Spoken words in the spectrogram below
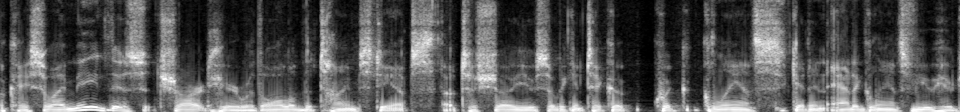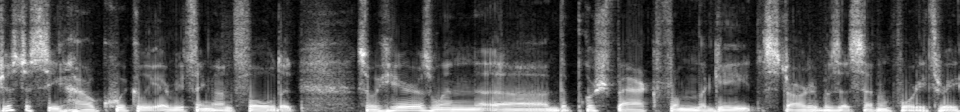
Okay, so I made this chart here with all of the timestamps uh, to show you so we can take a quick glance, get an at a glance view here just to see how quickly everything unfolded. So here's when uh, the pushback from the gate started was at 743.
